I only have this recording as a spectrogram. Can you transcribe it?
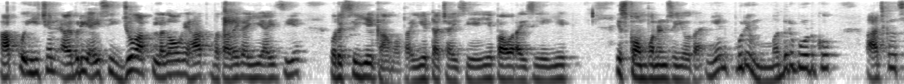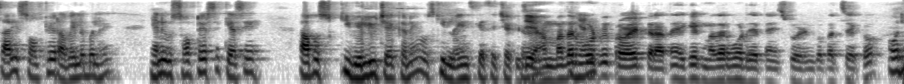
आपको ईच एंड एवरी आईसी जो आप लगाओगे, हाथ बता देगा, ये आईसी है। और इससे ये काम होता है ये टच आईसी है ये पावर आईसी है ये इस कंपोनेंट से ये होता है। यानी पूरे मदरबोर्ड को आजकल सारे सॉफ्टवेयर अवेलेबल हैं। यानी उस सॉफ्टवेयर से कैसे आप उसकी वैल्यू चेक करें उसकी लाइंस कैसे चेक करें। जी हम मदरबोर्ड भी प्रोवाइड कराते हैं एक एक मदरबोर्ड देते हैं स्टूडेंट को बच्चे को। और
